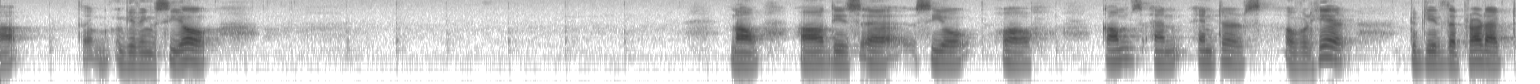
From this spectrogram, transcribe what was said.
uh, giving CO now uh, this uh, CO uh, comes and enters over here to give the product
